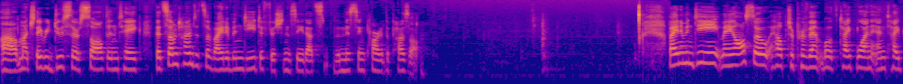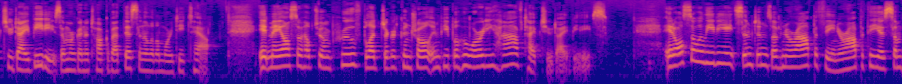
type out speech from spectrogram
uh, much they reduce their salt intake, that sometimes it's a vitamin D deficiency that's the missing part of the puzzle. Vitamin D may also help to prevent both type 1 and type 2 diabetes, and we're going to talk about this in a little more detail. It may also help to improve blood sugar control in people who already have type 2 diabetes. It also alleviates symptoms of neuropathy. Neuropathy is some,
